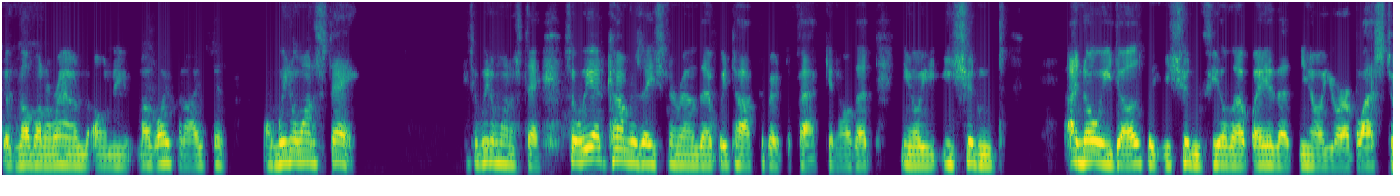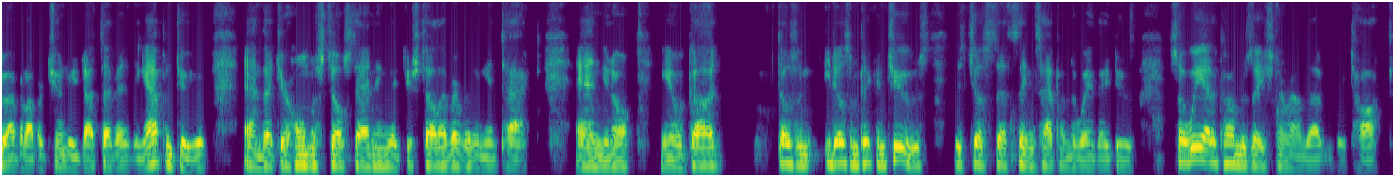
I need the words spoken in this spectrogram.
with no one around, only my wife and I." He Said, "And we don't want to stay." He said, we don't want to stay. So we had conversation around that. We talked about the fact, you know, that, you know, he, he shouldn't, I know he does, but you shouldn't feel that way that, you know, you are blessed to have an opportunity not to have anything happen to you and that your home is still standing, that you still have everything intact. And, you know, you know, God doesn't he doesn't pick and choose it's just that things happen the way they do so we had a conversation around that we talked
